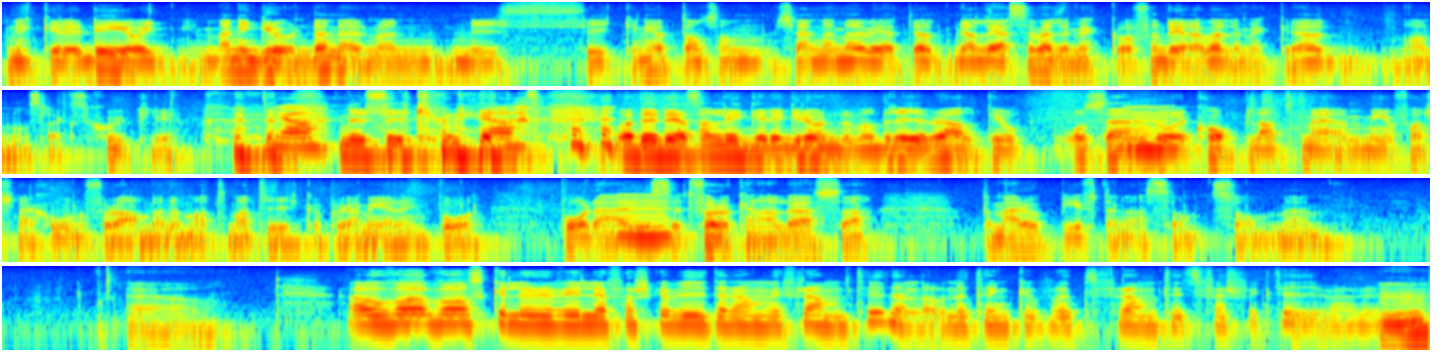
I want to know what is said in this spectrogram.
nyckelidé, och, men i grunden är det nog en ny nyfikenhet. De som känner mig vet att jag läser väldigt mycket och funderar väldigt mycket. Jag har någon slags sjuklig ja. nyfikenhet. Ja. och det är det som ligger i grunden och driver alltihop. Och sen mm. då kopplat med min fascination för att använda matematik och programmering på, på det här mm. viset för att kunna lösa de här uppgifterna som, som eh, eh Ja, och vad, vad, skulle du vilja forska vidare om i framtiden då? Om du tänker på ett framtidsperspektiv, har du mm.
